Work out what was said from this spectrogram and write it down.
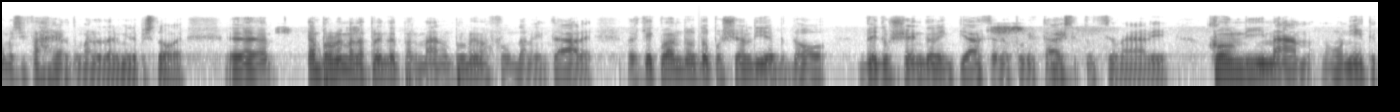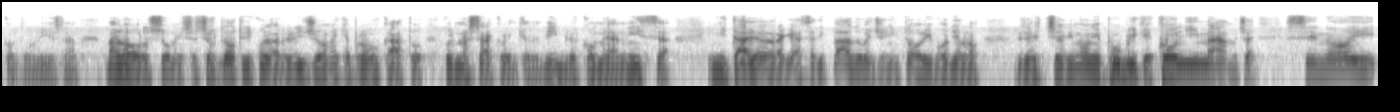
come si fa la domanda dalle mille pistole? Eh, è un problema da prendere per mano, un problema fondamentale, perché quando dopo Charlie Hebdo vedo scendere in piazza le autorità istituzionali con gli imam, non ho niente contro l'Islam, ma loro sono i sacerdoti di quella religione che ha provocato quel massacro incredibile, come a Nizza. In Italia la ragazza di Padova, i genitori vogliono le cerimonie pubbliche con gli imam. Cioè, se noi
